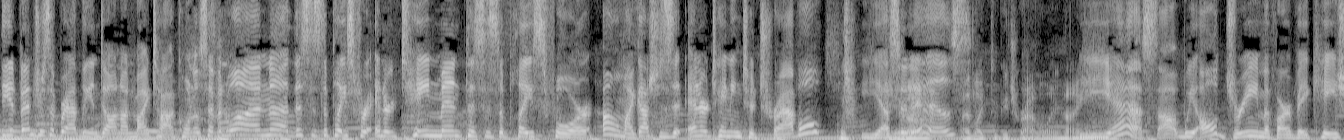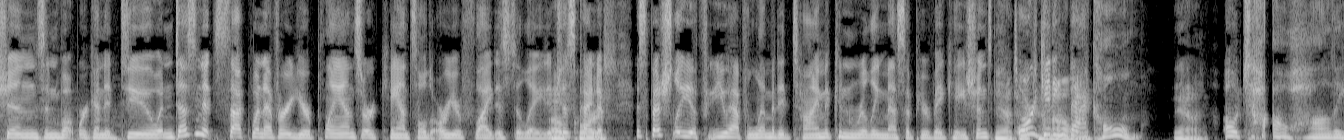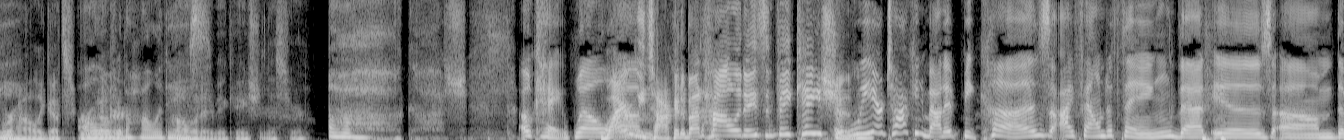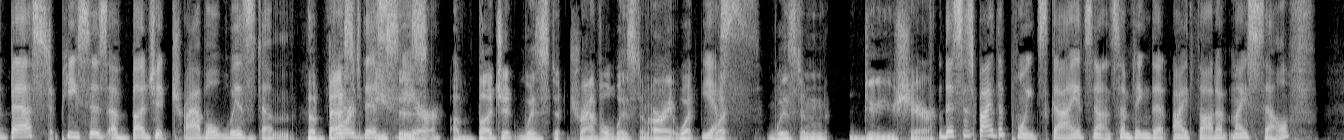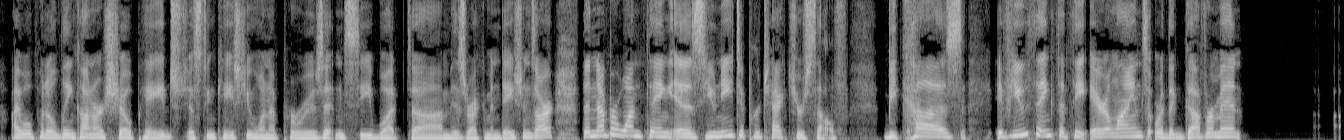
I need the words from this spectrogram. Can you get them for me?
The Adventures of Bradley and Dawn on My Talk 1071. Uh, This is the place for entertainment. This is a place for, oh my gosh, is it entertaining to travel? Yes, it Yeah, is. I'd like to be traveling. Hi. Yes, uh, we all dream of our vacations and what we're going to do. And doesn't it suck whenever your plans are canceled or your flight is delayed? It Of just kind of, especially if you have limited time, it can really mess up your vacations Yeah, or getting Holly. back home. Yeah. Oh, oh, Holly. Poor Holly got screwed All on over her the holidays. Holiday vacation this year. Oh gosh. Okay. Well, Why are we um, talking about holidays and vacation? We are talking about it because I found a thing that is um, the best pieces of budget travel wisdom the for best this pieces year. of budget wisdom, travel wisdom. All right. What, Yes. what wisdom do you share? This is by the Points Guy. It's not something that I thought up myself. I will put a link on our show page just in case you want to peruse it and see what um, his recommendations are. The number one thing is you need to protect yourself because if you think that the airlines or the government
